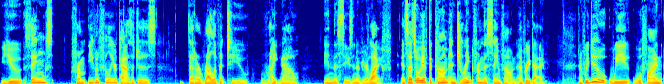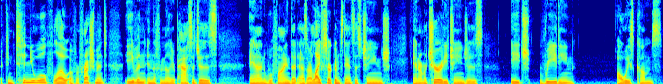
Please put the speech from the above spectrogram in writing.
you things from even familiar passages that are relevant to you right now in this season of your life. And so that's why we have to come and drink from this same fountain every day. And if we do, we will find a continual flow of refreshment, even in the familiar passages. And we'll find that as our life circumstances change and our maturity changes, each reading always comes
